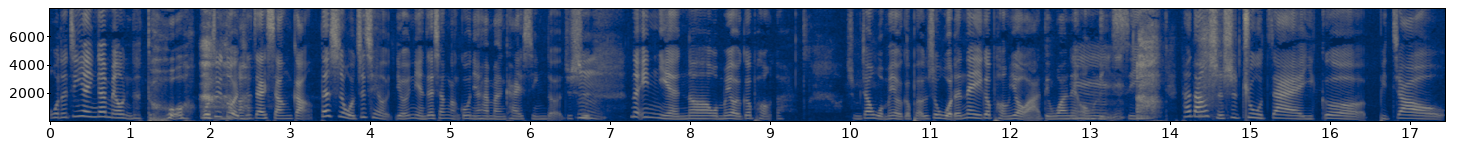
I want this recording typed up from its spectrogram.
我的经验应该没有你的多，我最多也就是在香港。但是我之前有有一年在香港过年还蛮开心的，就是那一年呢，我们有一个朋友，什么叫我们有一个朋友？就是我的那一个朋友啊，the one and only C，嗯，他当时是住在一个比较。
